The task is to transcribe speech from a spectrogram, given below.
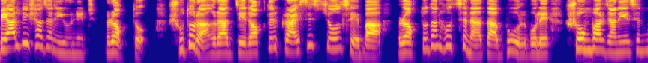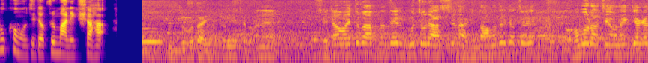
বিয়াল্লিশ হাজার ইউনিট। রক্ত। সুতরাং রাজ্যে রক্তের ক্রাইসিস চলছে বা রক্তদান হচ্ছে না তা ভুল বলে সোমবার জানিয়েছেন মুখ্যমন্ত্রী ডক্টর মানিক সাহা। মানে সেটাও হয়তো বা আপনাদের গোচরে আসছে না কিন্তু আমাদের কাছে খবর আছে অনেক জায়গা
